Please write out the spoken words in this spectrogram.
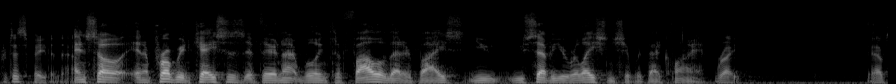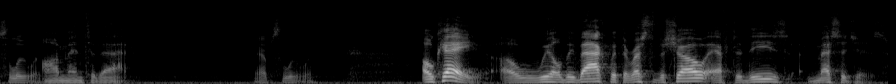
participate in that. And so, in appropriate cases, if they're not willing to follow that advice, you you sever your relationship with that client. Right. Absolutely. Amen to that. Absolutely. Okay, uh, we'll be back with the rest of the show after these messages.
